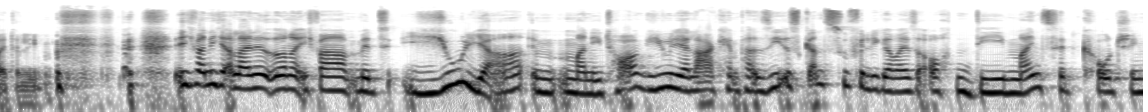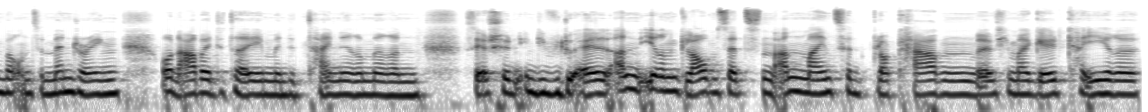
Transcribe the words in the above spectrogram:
weiterleben. Ich war nicht alleine, sondern ich war mit Julia im Money Talk. Julia Larkemper. Sie ist ganz zufälligerweise auch die Mindset Coaching bei uns im Mentoring und arbeitet da eben mit den Teilnehmerinnen sehr schön individuell an ihren Glaubenssätzen, an Mindset-Blockaden, welche mal Geld, Karriere,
